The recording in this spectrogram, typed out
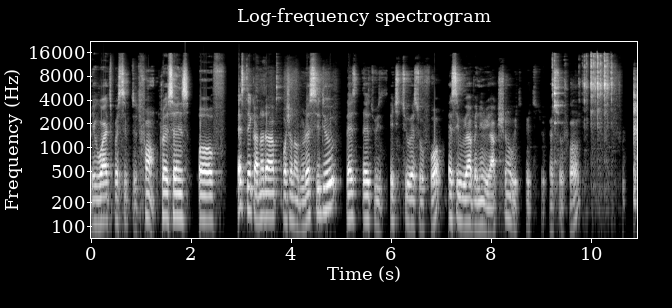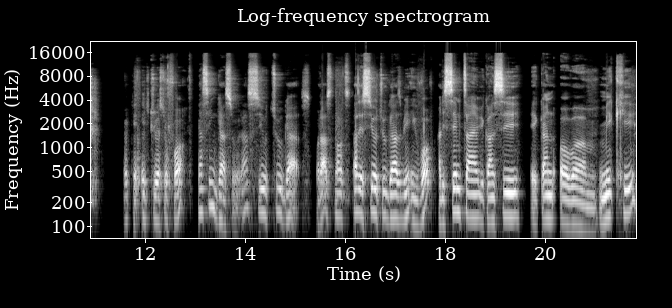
A white precipitate form. Presence of Let's take another portion of the residue. Let's test with H2SO4. Let's see if we have any reaction with H2SO4. Okay, H2SO4. You're seeing gas, so that's CO2 gas. But that's not, that's a CO2 gas being involved. At the same time, you can see a kind of um, milky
